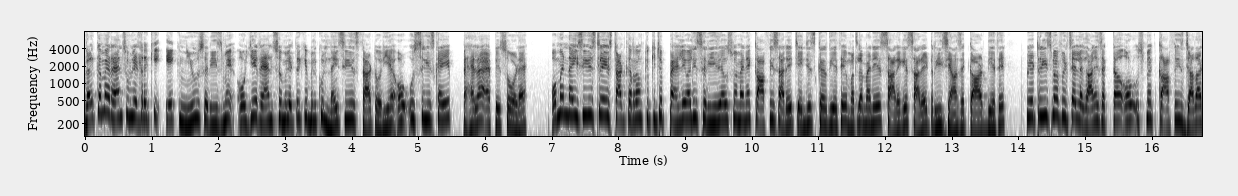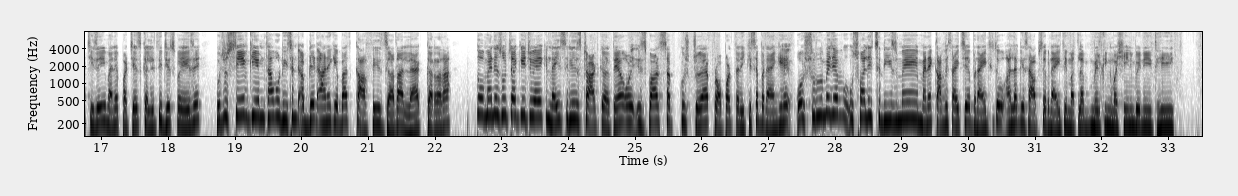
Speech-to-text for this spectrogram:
Welcome है रैन simulator की एक न्यू सीरीज़ में, और ये रैन सिमुलेटर की बिल्कुल नई सीरीज़ स्टार्ट हो रही है, और उस सीरीज़ का ये पहला एपिसोड है। और मैं नई सीरीज़ लिए स्टार्ट कर रहा हूँ क्योंकि जो पहले वाली सीरीज़ है, उसमें मैंने काफ़ी सारे चेंजेस कर दिए थे मतलब मैंने सारे के सारे ट्रीज यहाँ से काट दिए थे। तो ये ट्रीज मैं फिर से लगा नहीं सकता, और उसमें काफ़ी ज़्यादा चीज़ें ही मैंने परचेज कर ली थी, जिस वजह से वो जो सेव गेम था, वो रिसेंट अपडेट आने के बाद काफ़ी ज़्यादा लैग कर रहा था। तो मैंने सोचा कि जो है एक नई सीरीज़ स्टार्ट करते हैं और इस बार सब कुछ जो है प्रॉपर तरीके से बनाएँगे। और शुरू में जब उस वाली सीरीज़ में मैंने काफ़ी सारी चीज़ें बनाई थी तो अलग हिसाब से बनाई थी मतलब मिल्किंग मशीन भी नहीं थी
